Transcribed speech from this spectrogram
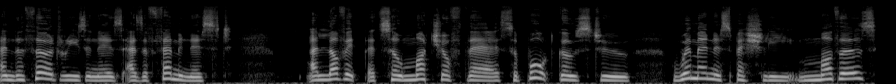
And the third reason is, as a feminist, I love it that so much of their support goes to women, especially mothers,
